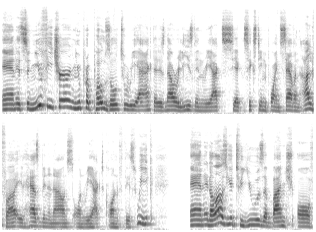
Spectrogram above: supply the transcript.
And it's a new feature, new proposal to React that is now released in React 16.7 Alpha. It has been announced on React Conf this week. And it allows you to use a bunch of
